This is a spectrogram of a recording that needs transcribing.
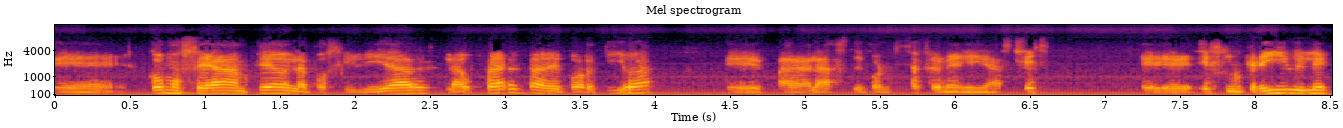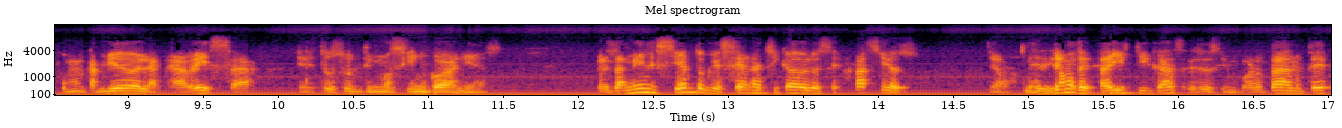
Eh, cómo se ha ampliado la posibilidad, la oferta deportiva eh, para las deportistas femeninas. Es, eh, increíble cómo ha cambiado la cabeza en estos últimos cinco años. Pero también es cierto que se han achicado los espacios. Digamos, necesitamos estadísticas, eso es importante.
